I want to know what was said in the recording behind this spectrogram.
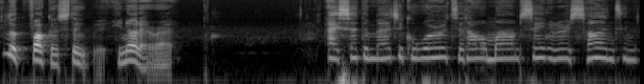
you look fucking stupid. You know that, right? I said the magical words that all moms say to their sons, and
